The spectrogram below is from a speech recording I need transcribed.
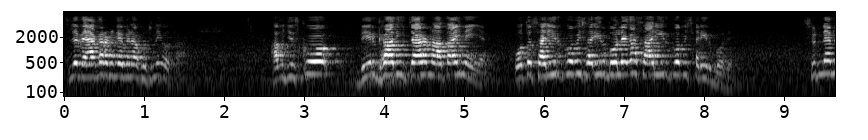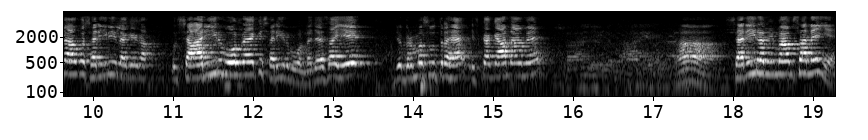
इसलिए व्याकरण के बिना कुछ नहीं होता। अब जिसको दीर्घादि उच्चारण आता ही नहीं है, वो तो शरीर को भी शरीर बोलेगा, शारीर को भी शरीर बोलेगा। सुनने में आपको शरीर ही लगेगा। तो शारीर बोल रहा है कि शरीर बोल रहा है। जैसा ये जो ब्रह्मसूत्र है, इसका क्या नाम है? हाँ शरीर मीमांसा नहीं है।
